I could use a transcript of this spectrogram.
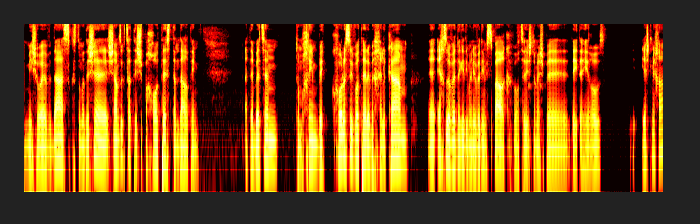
מי שאוהב דאסק, זאת אומרת ששם זה קצת, יש פחות אה, סטנדרטים. אתם בעצם תומכים בכל הסביבות האלה, בחלקם, אה, איך זה עובד נגיד אם אני עובד עם ספארק ורוצה להשתמש בדאטה הירוז? יש תמיכה?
